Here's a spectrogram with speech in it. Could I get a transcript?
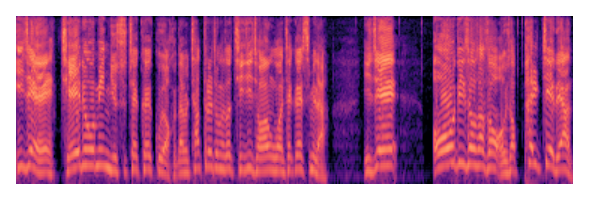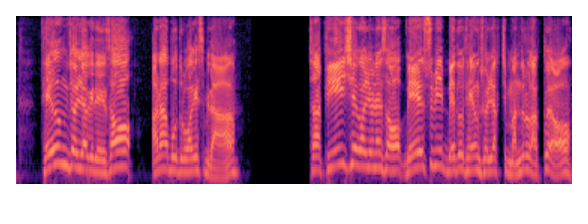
이제 재료 및 뉴스 체크했고요. 그 다음에 차트를 통해서 지지 저항 구간 체크했습니다. 이제 어디서 사서 어디서 팔지에 대한 대응 전략에 대해서 알아보도록 하겠습니다. 자, BH에 관련해서 매수 및 매도 대응 전략 집 만들어 놨고요.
